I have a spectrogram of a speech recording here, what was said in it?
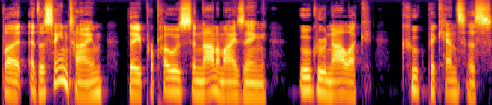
But at the same time, they propose synonymizing Ugrunaaluk kuukpikensis,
